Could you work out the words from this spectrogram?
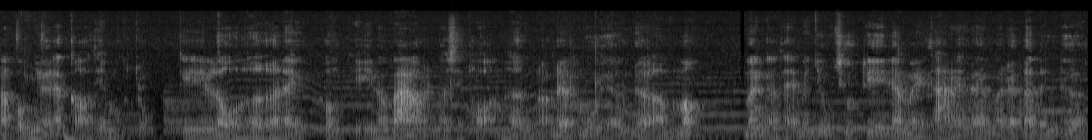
Và cũng như là có thêm một chút cái lỗ hở ở đây, không khí nó vào nó sẽ thoáng hơn, nó đỡ mùi hơn, đỡ ẩm mốc. Mình có thể mình dùng sushi là mấy tháng rồi mà rất là bình thường.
